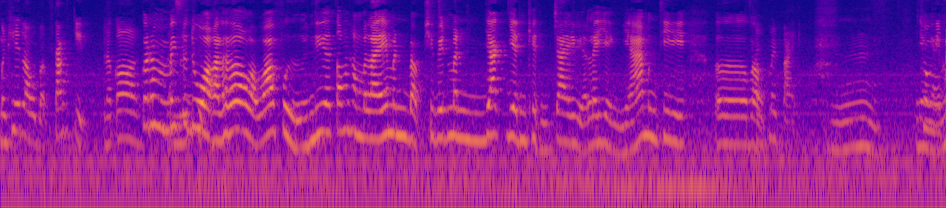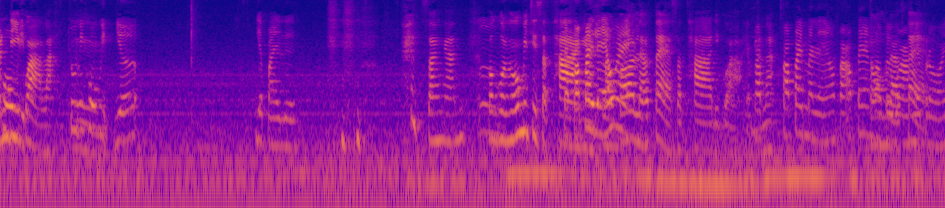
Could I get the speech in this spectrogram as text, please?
เหมือนที่เราแบบตั้งจิตแล้วก็ก็ถ้ามันไม่สะดวกอะถ้าเราแบบว่าฝืนที่จะต้องทำอะไรให้มันแบบชีวิตมันยากเย็นเข็นใจหรืออะไรอย่างเงี้ยบางที เออแบเราบไม่ไป อืมอช่ย่าวงงนี้ไงมันโควิด ดีกว่าล่ะช่วงนี้โควิดเยอะ อย่าไปเลย สร้างงั้นอืมบางคนเขาก็มีจิตศรัทธาแต่ป้าไปแล้วไง เราก็แล้วแต่ศรัทธาดีกว่าอย่างฟ้านั้นนะ ฟ้าไปมาแล้วฟ้าเอาแป้งต้อเรางไปแล้ววางแต่ เรียบร้อย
